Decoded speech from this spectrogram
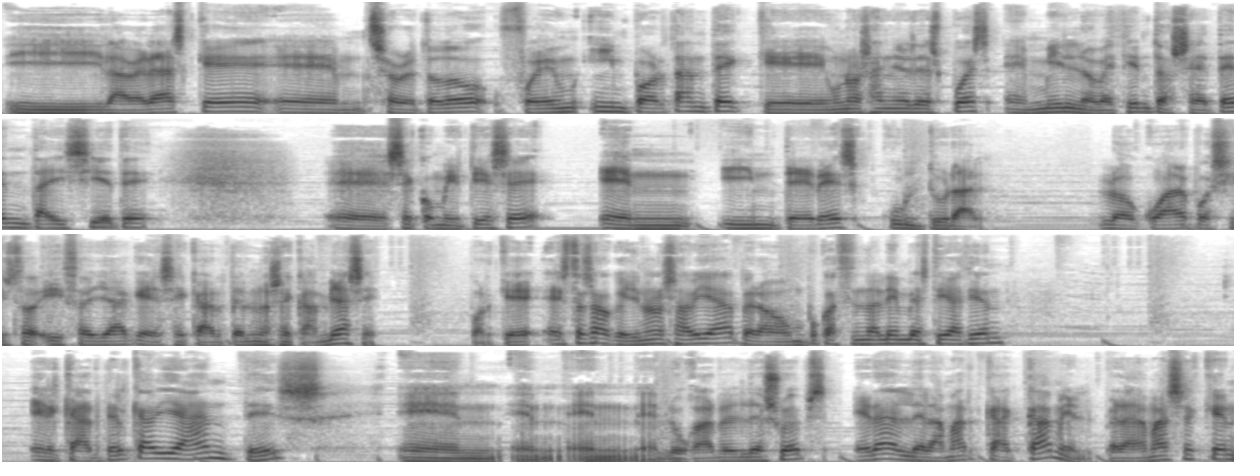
Y la verdad es que eh, sobre todo fue importante que unos años después, en 1977, eh, se convirtiese en interés cultural, lo cual pues hizo, hizo ya que ese cartel no se cambiase. Porque esto es algo que yo no lo sabía, pero un poco haciendo la investigación, el cartel que había antes en, lugar del de Schweppes era el de la marca Camel. Pero además es que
